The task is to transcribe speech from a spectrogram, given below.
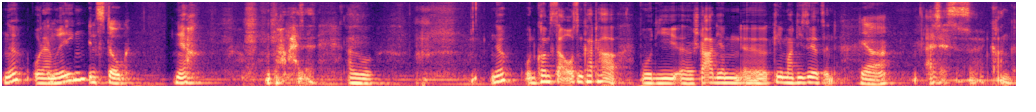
ne, oder im Regen. In Stoke. Ja. Also, also ne, und kommst da aus in Katar, wo die äh, Stadien äh, klimatisiert sind. Ja. Also es ist äh, krank.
